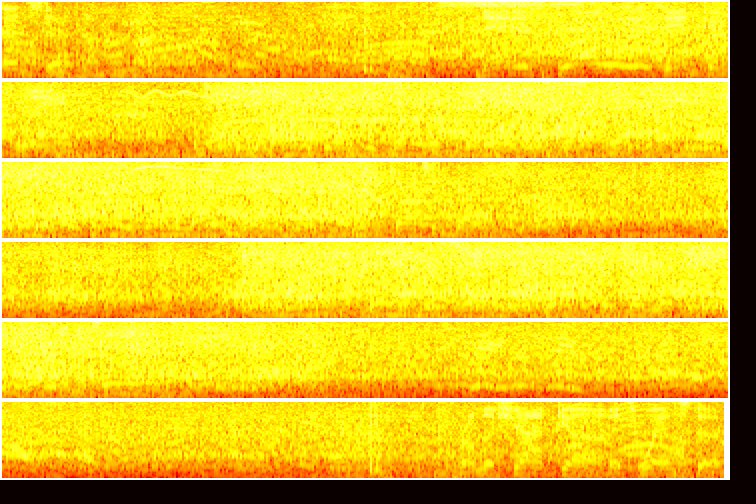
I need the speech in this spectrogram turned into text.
Winston. His throw is incomplete. And there's a good opportunity just run a wide game. Drop pass. I guess it's finally called running backs and not catching backs. Number seven of the drive as they're looking at third and ten. From the shotgun, it's Winston.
